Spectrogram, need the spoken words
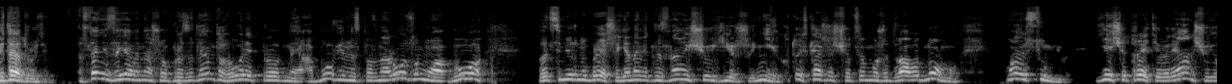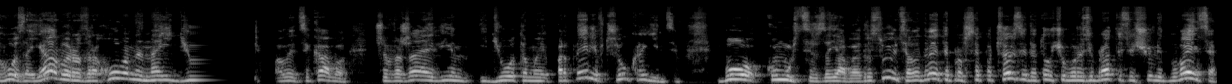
Вітаю, друзі. Останні заяви нашого президента говорять про одне: або він не сповна розуму, або лицемірно бреше. Я навіть не знаю, що гірше. Ні, хтось каже, що це може два в одному. Маю сумніви. Є ще третій варіант, що його заяви розраховані на ідіотів. Але цікаво, чи вважає він ідіотами партнерів чи українців, бо комусь ці ж заяви адресуються. Але давайте про все по черзі для того, щоб розібратися, що відбувається,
